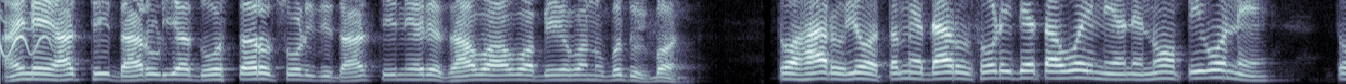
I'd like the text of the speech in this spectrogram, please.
આઈને આજથી દારૂડિયા દોસ્તારો જ છોડી દીધા. આજથી ને અરે જાવા આવવા બેહવાનું બધું બંધ. તો હારું લ્યો તમે દારૂ છોડી દેતા હોય ને અને નો પીવો ને તો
